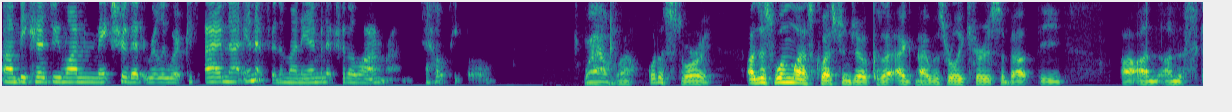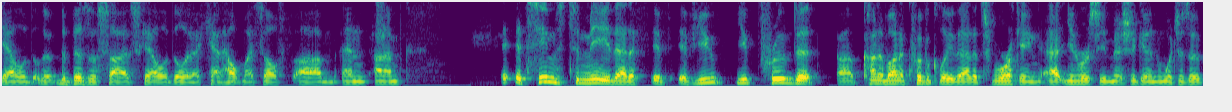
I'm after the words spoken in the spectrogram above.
Um, because we wanted to make sure that it really worked. Because I'm not in it for the money; I'm in it for the long run to help people. Wow. Wow. What a story. Uh, just one last question, Joe, because I, I, I, was really curious about the uh, on on the scale the, the business side scalability. I can't help myself, um, and, and I'm. It, it, seems to me that if if, if you you proved it uh, kind of unequivocally that it's working at University of Michigan, which is a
